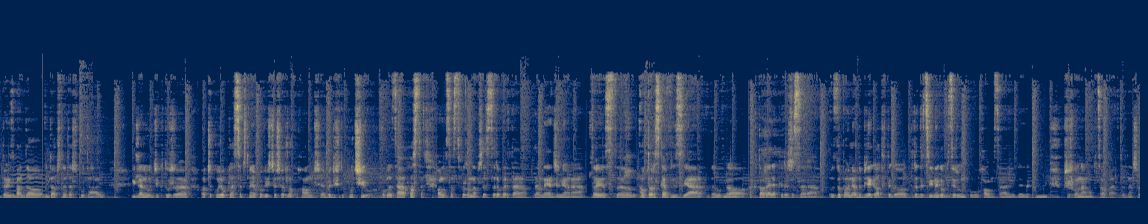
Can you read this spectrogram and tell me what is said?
i to jest bardzo widoczne też tutaj. I dla ludzi, którzy oczekują klasycznej opowieści o Sherlocku Holmesie, będzie się to kłóciło. W ogóle ta postać Holmesa stworzona przez Roberta Downeya Jr. to jest e, autorska wizja zarówno aktora, jak i reżysera. Zupełnie odbiega od tego tradycyjnego wizerunku Holmesa, jakim przyszło nam obcować. To znaczy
